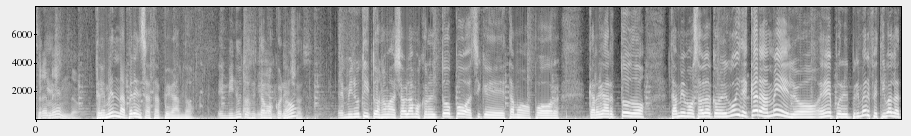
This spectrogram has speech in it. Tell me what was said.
Tremendo. Tremenda prensa está pegando. en minutos También, estamos con ¿no? ellos. En minutitos nomás, ya hablamos con el topo, así que estamos por cargar todo. También vamos a hablar con el Goy de Caramelo, ¿eh? por el primer festival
